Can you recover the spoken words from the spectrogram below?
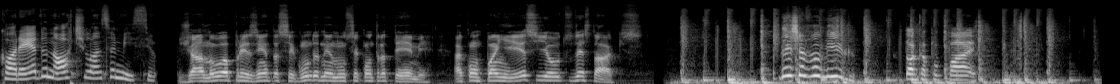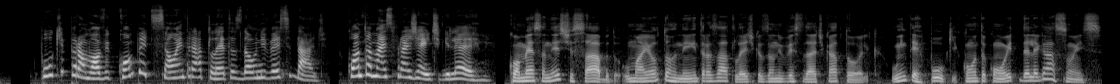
Coreia do Norte lança míssil. Janot apresenta a segunda denúncia contra Temer. Acompanhe esse e outros destaques. Deixa comigo. Toca pro pai. PUC promove competição entre atletas da universidade. Conta mais pra gente, Guilherme. Começa neste sábado o maior torneio entre as atléticas da Universidade Católica. O Interpuc conta com oito delegações,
